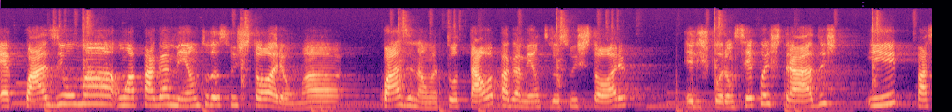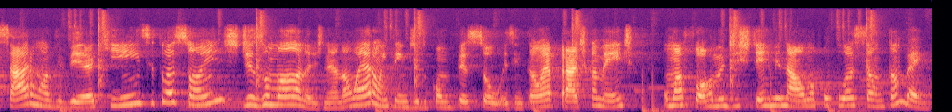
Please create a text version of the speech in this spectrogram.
é quase uma, um apagamento da sua história, uma quase não, é total apagamento da sua história. Eles foram sequestrados e passaram a viver aqui em situações desumanas, né? Não eram entendidos como pessoas. Então é praticamente uma forma de exterminar uma população também.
